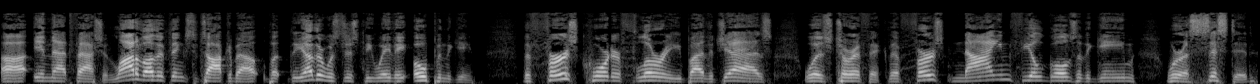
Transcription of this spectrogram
uh, in that fashion. A lot of other things to talk about, but the other was just the way they opened the game. The first quarter flurry by the Jazz was terrific. The first nine field goals of the game were assisted.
